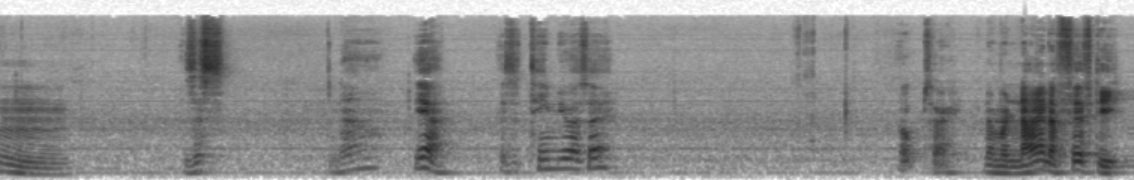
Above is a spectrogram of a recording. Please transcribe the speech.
Hmm. Is this... No? Yeah. Is it Team USA? Oh, sorry. Number 9 of 50.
